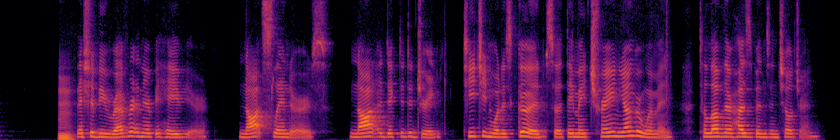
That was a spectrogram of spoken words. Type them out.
Mm. They should be reverent in their behavior, not slanderers, not addicted to drink, teaching what is good, so that they may train younger women to love their husbands and children.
